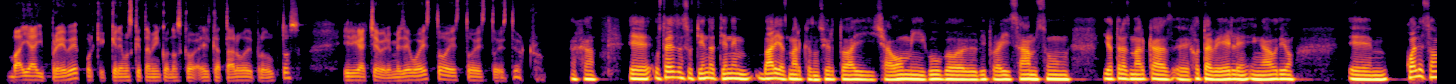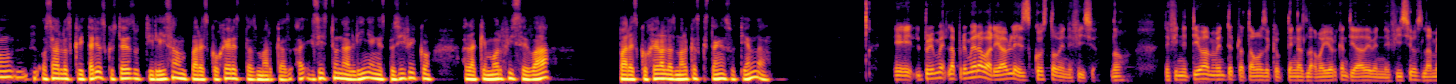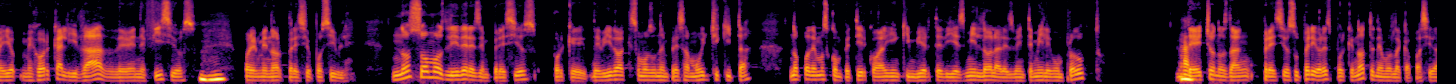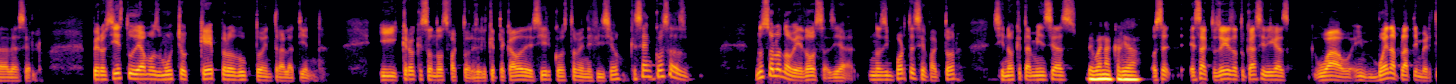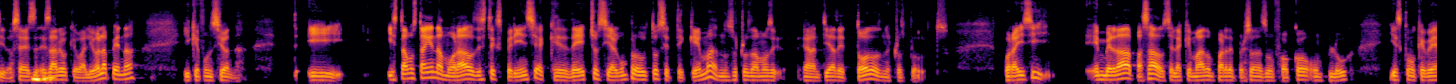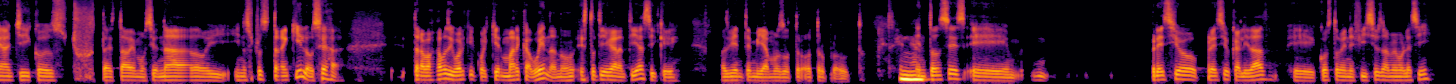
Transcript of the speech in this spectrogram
vaya y pruebe, porque queremos que también conozca el catálogo de productos y diga, chévere, me llevo esto, esto, esto, este otro. Ajá. Eh, ustedes en su tienda tienen varias marcas, ¿no es cierto? Hay Xiaomi, Google, vi por ahí Samsung y otras marcas eh, JBL en audio. Em, ¿Cuáles son, o sea, los criterios que ustedes utilizan para escoger estas marcas? Ah, ¿Existe una línea en específico a la que Morphy se va para escoger a las marcas que están en su tienda? Eh, la primera variable es costo-beneficio, ¿no? Definitivamente tratamos de que obtengas la mayor cantidad de beneficios, la mejor calidad de beneficios por el menor precio posible. No somos líderes en precios porque debido a que somos una empresa muy chiquita, no podemos competir con alguien que invierte 10 mil dólares, 20 mil en un producto. De hecho, nos dan precios superiores porque no tenemos la capacidad de hacerlo. Pero sí estudiamos mucho qué producto entra a la tienda. Y creo que son dos factores. El que te acabo de decir, costo-beneficio, que sean cosas no solo novedosas, ya, nos importa ese factor, sino que también seas... De buena calidad. O sea, exacto, llegues a tu casa y digas, wow, buena plata invertida. O sea, es algo que valió la pena y que funciona. Y, estamos tan enamorados de esta experiencia que de hecho si algún producto se te quema, nosotros damos garantía de todos nuestros productos. Por ahí sí, en verdad ha pasado, se le ha quemado un par de personas un foco, un plug, y es como que vean chicos, estaba emocionado y, nosotros tranquilos, o sea, trabajamos igual que cualquier marca buena, ¿no? Esto tiene garantía, así que más bien te enviamos otro, otro producto. Entonces, eh, precio, precio, calidad, eh, costo-beneficios, llamémosle así,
